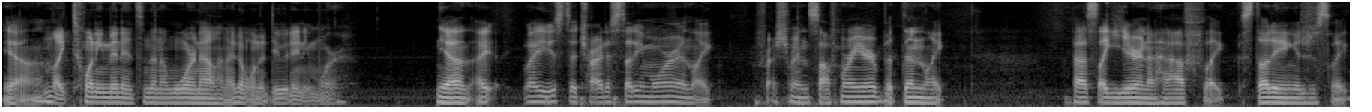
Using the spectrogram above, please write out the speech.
Yeah, like 20 minutes, and then I'm worn out, and I don't want to do it anymore. yeah. I I used to try to study more in like freshman sophomore year, but then like past like year and a half, like studying is just like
